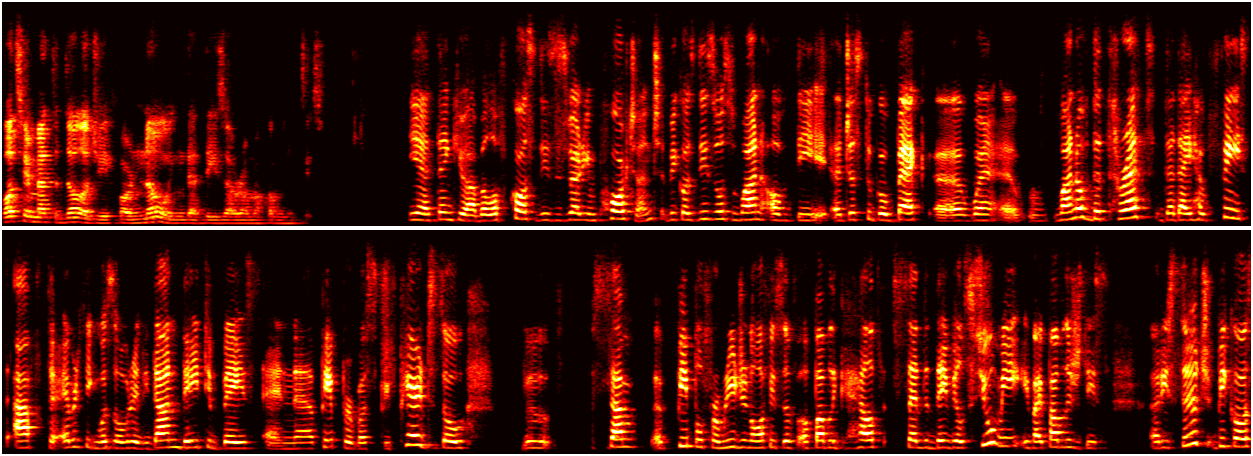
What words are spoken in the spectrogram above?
what's your methodology for knowing that these are Roma communities? Yeah, thank you, Ábel. Of course, this is very important because this was one of the, uh, just to go back, uh, when, uh, one of the threats that I have faced after everything was already done, database and uh, paper was prepared. So uh, some uh, people from regional office of, of, public health said that they will sue me if I publish this research because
